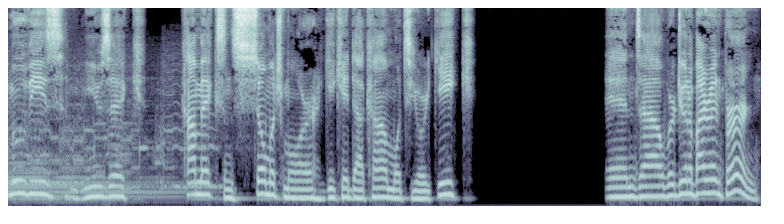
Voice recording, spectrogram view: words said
movies, music, comics, and so much more. Geekade.com, what's your geek? And uh, we're doing a buy rent burn.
